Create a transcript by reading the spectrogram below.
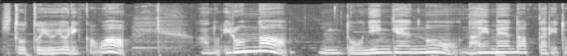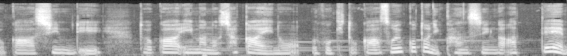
人というよりかはあのいろんなうんと、人間の内面だったりとか心理とか今の社会の動きとかそういうことに関心があって、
